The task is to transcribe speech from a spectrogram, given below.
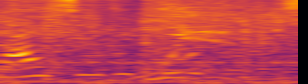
最終的に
